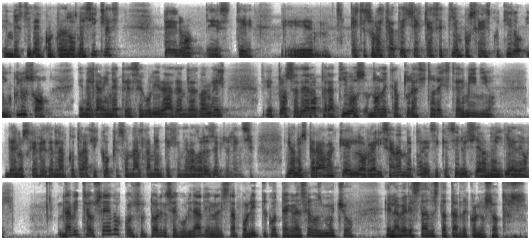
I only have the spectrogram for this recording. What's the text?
embestida en contra de los mecicles, pero este, eh, esta es una estrategia que hace tiempo se ha discutido incluso en el Gabinete de Seguridad de Andrés Manuel, eh, proceder a operativos no de captura, sino de exterminio de los jefes del narcotráfico que son altamente generadores de violencia. Yo no esperaba que lo realizaran, me parece que así lo hicieron el día de hoy. David Saucedo, consultor en seguridad y analista político, te agradecemos mucho el haber estado esta tarde con nosotros.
